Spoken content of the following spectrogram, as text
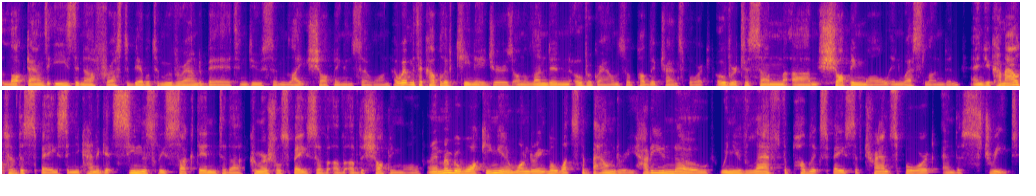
lockdowns eased enough for us to be able to move around a bit and do some light shopping and so on, I went with a couple of teenagers on the London Overground, so public transport, over to some um, shopping mall in West London. And you come out of the space and you kind of get seamlessly sucked into the commercial space of, of of the shopping mall. And I remember walking in and wondering, well, what's the boundary? How do you know when you've left the public space of transport and the street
